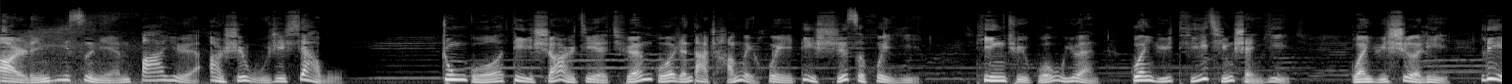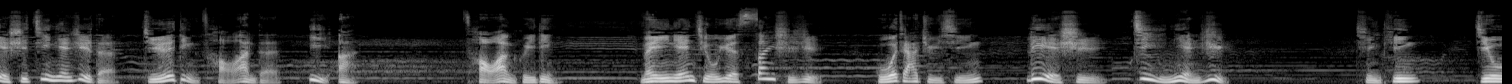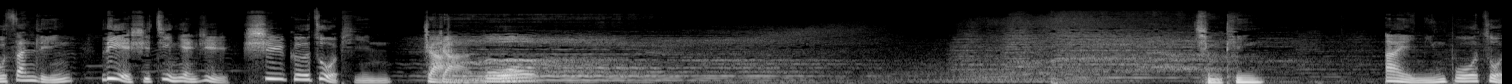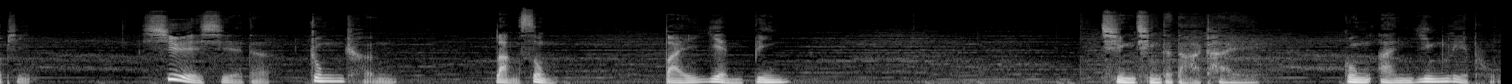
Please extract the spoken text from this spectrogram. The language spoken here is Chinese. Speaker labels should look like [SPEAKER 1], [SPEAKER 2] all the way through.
[SPEAKER 1] 二零一四年八月二十五日下午，中国第十二届全国人大常委会第十次会议听取国务院关于提请审议关于设立烈士纪念日的决定草案的议案。草案规定，每年九月三十日，国家举行烈士纪念日。请听。九三零烈士纪念日诗歌作品展播，请听艾明波作品《血血的忠诚》，朗诵白彦斌，轻轻的打开。公安英烈谱，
